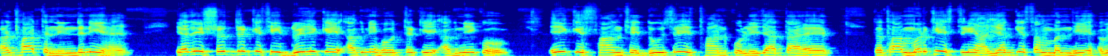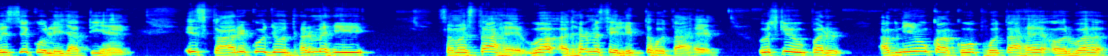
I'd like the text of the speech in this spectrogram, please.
अर्थात निंदनीय है। यदि शुद्र किसी द्विज के अग्निहोत्र की अग्नि को एक स्थान से दूसरे स्थान को ले जाता है, तथा मूर्ख स्त्रियाँ यज्ञ संबंधी भविष्य को ले जाती हैं, इस कार्य को जो धर्म ही समझता है, वह अधर्म से लिप्त होता है। उसके ऊपर अग्नियों का कोप होता है और वह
